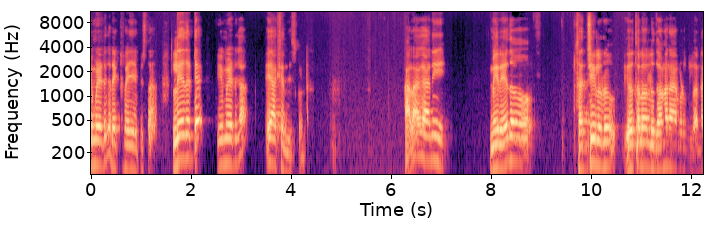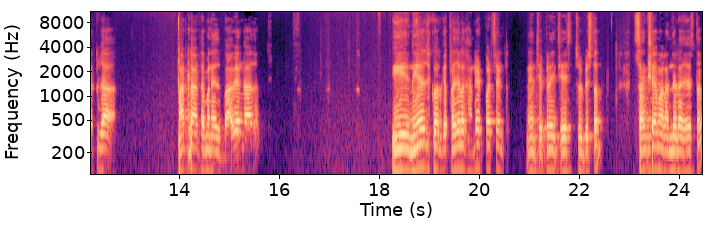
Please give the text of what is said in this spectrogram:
ఇమీడియట్గా రెక్టిఫై చేపిస్తా. లేదంటే ఇమీడియట్గా యాక్షన్ తీసుకుంటా. అలాగాని మీరేదో సచ్చీలు యువతలోళ్ళు దొంగ నాగుడుకులు అన్నట్టుగా మాట్లాడటం అనేది భావ్యం కాదు. ఈ నియోజకవర్గ ప్రజలకు హండ్రెడ్ పర్సెంట్ నేను చెప్పినవి చేసి చూపిస్తాం. సంక్షేమాలు అందేలా చేస్తాం.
